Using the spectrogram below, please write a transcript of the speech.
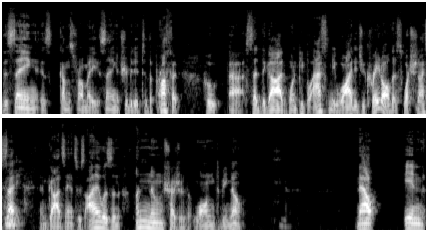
This saying is, comes from a saying attributed to the prophet who uh, said to God, when people ask me, why did you create all this? What should I say? And God's answer is, I was an unknown treasure that longed to be known. Now, in,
